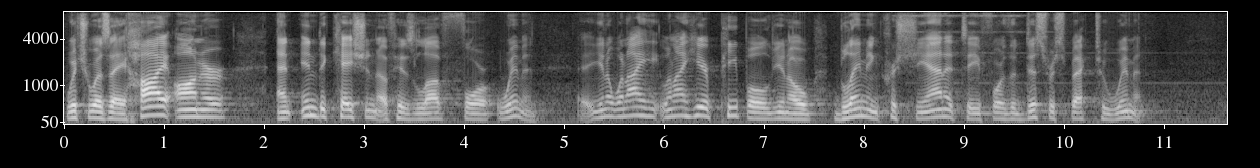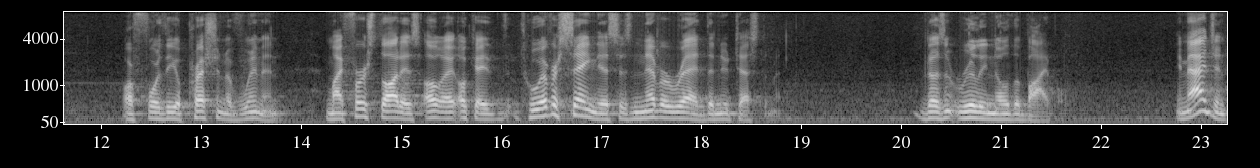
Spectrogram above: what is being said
which was a high honor and indication of His love for women. You know, when, I, when I hear people you know, blaming Christianity for the disrespect to women or for the oppression of women, my first thought is, oh, eh, okay, whoever's saying this has never read the New Testament, doesn't really know the Bible. Imagine,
